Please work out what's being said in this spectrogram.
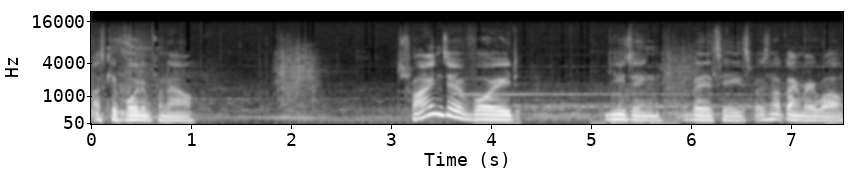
Let's keep avoid him for now. Trying to avoid using abilities, but it's not going very well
